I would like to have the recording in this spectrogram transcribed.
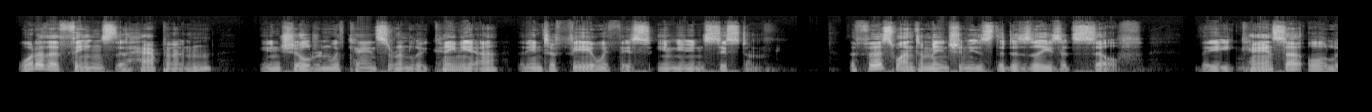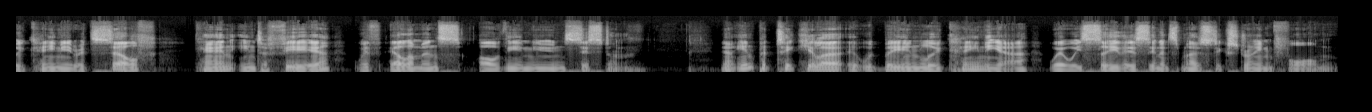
what are the things that happen in children with cancer and leukemia that interfere with this immune system. The first one to mention is the disease itself. the cancer or leukemia itself can interfere with elements of the immune system. Now, in particular, it would be in leukemia where we see this in its most extreme form.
